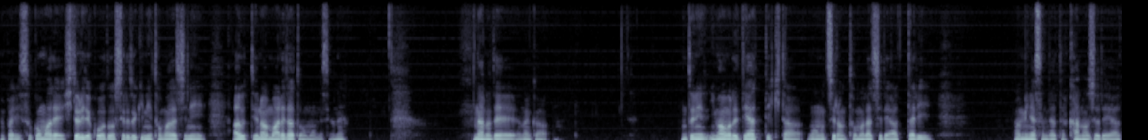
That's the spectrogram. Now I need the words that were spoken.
やっぱりそこまで一人で行動してる時に友達に会うっていうのは稀だと思うんですよね。なので、なんか、本当に今まで出会ってきた、まあ、もちろん友達であったり、まあ、皆さんであったら彼女であっ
